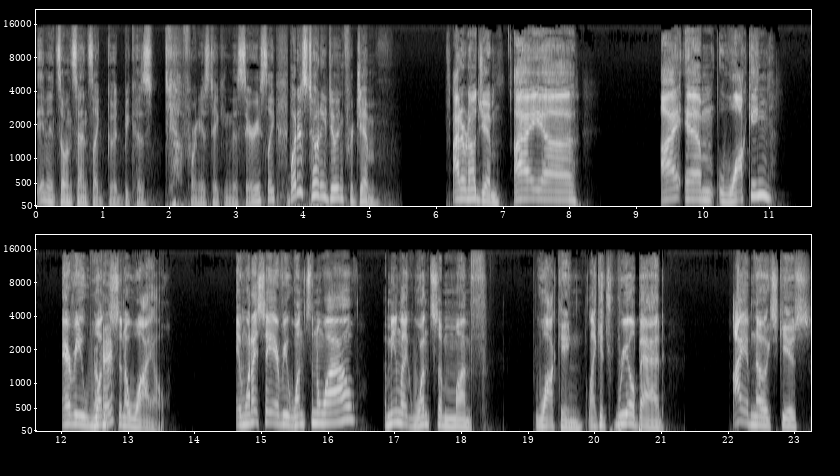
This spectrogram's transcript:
in its own sense, like good because California is taking this seriously. What is Tony doing for gym? I don't know, Jim. I uh I am walking every once in a while. And when I say every once in a while, I mean like once a month walking. Like it's real bad. I have no excuse.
